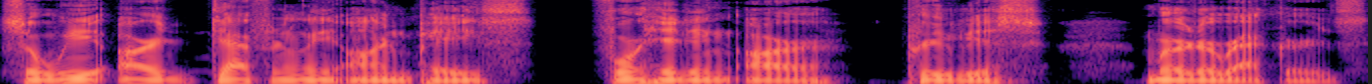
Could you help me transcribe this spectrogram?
So we are definitely on pace for hitting our previous murder records.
